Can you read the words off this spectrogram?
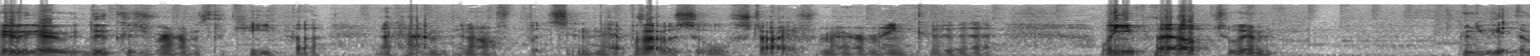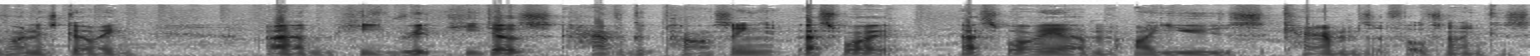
Here we go, Lucas Rams the keeper, and Hatem Ben puts it in there. But that was all started from Eremenko there. When you play up to him, and you get the runners going, um, he he does have a good passing. That's why that's why um, I use cams at false nine because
